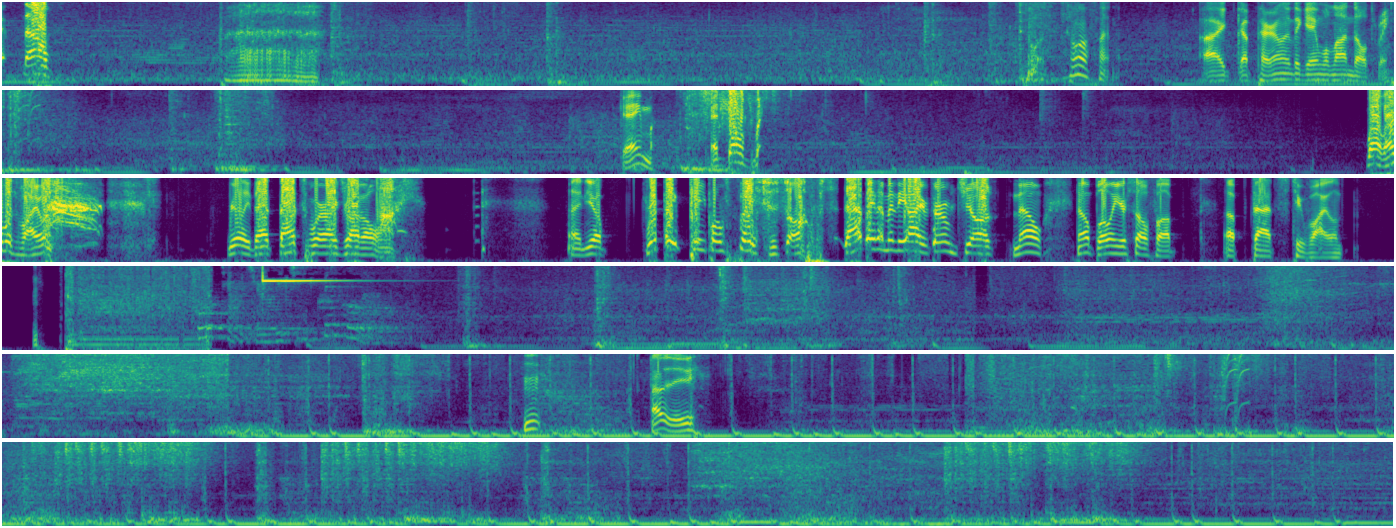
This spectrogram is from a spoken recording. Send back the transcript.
Yeah, no! Uh. Come on, fine. I apparently the game will not indulge me. Game, indulge me. Well, that was violent. Really, that that's where I draw the line. and you know, ripping people's faces off, stabbing them in the eye own jaws. No, no, blowing yourself up. Up, that's too violent. That was easy.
